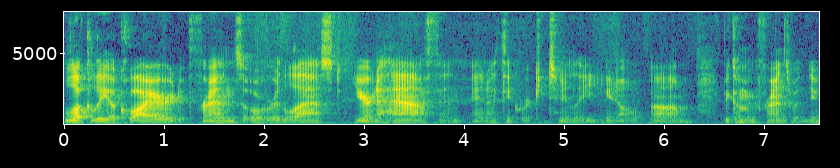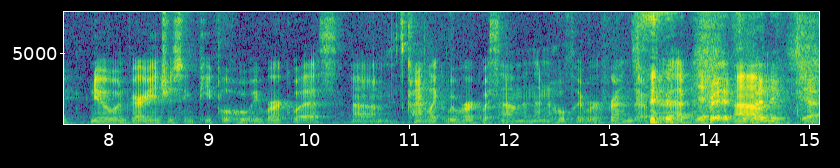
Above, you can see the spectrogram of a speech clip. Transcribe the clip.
luckily acquired friends over the last year and a half, and, and I think we're continually, you know, um, becoming friends with new, new and very interesting people who we work with. Um, it's kind of like we work with them, and then hopefully we're friends after that. Yeah, Um. Yeah.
